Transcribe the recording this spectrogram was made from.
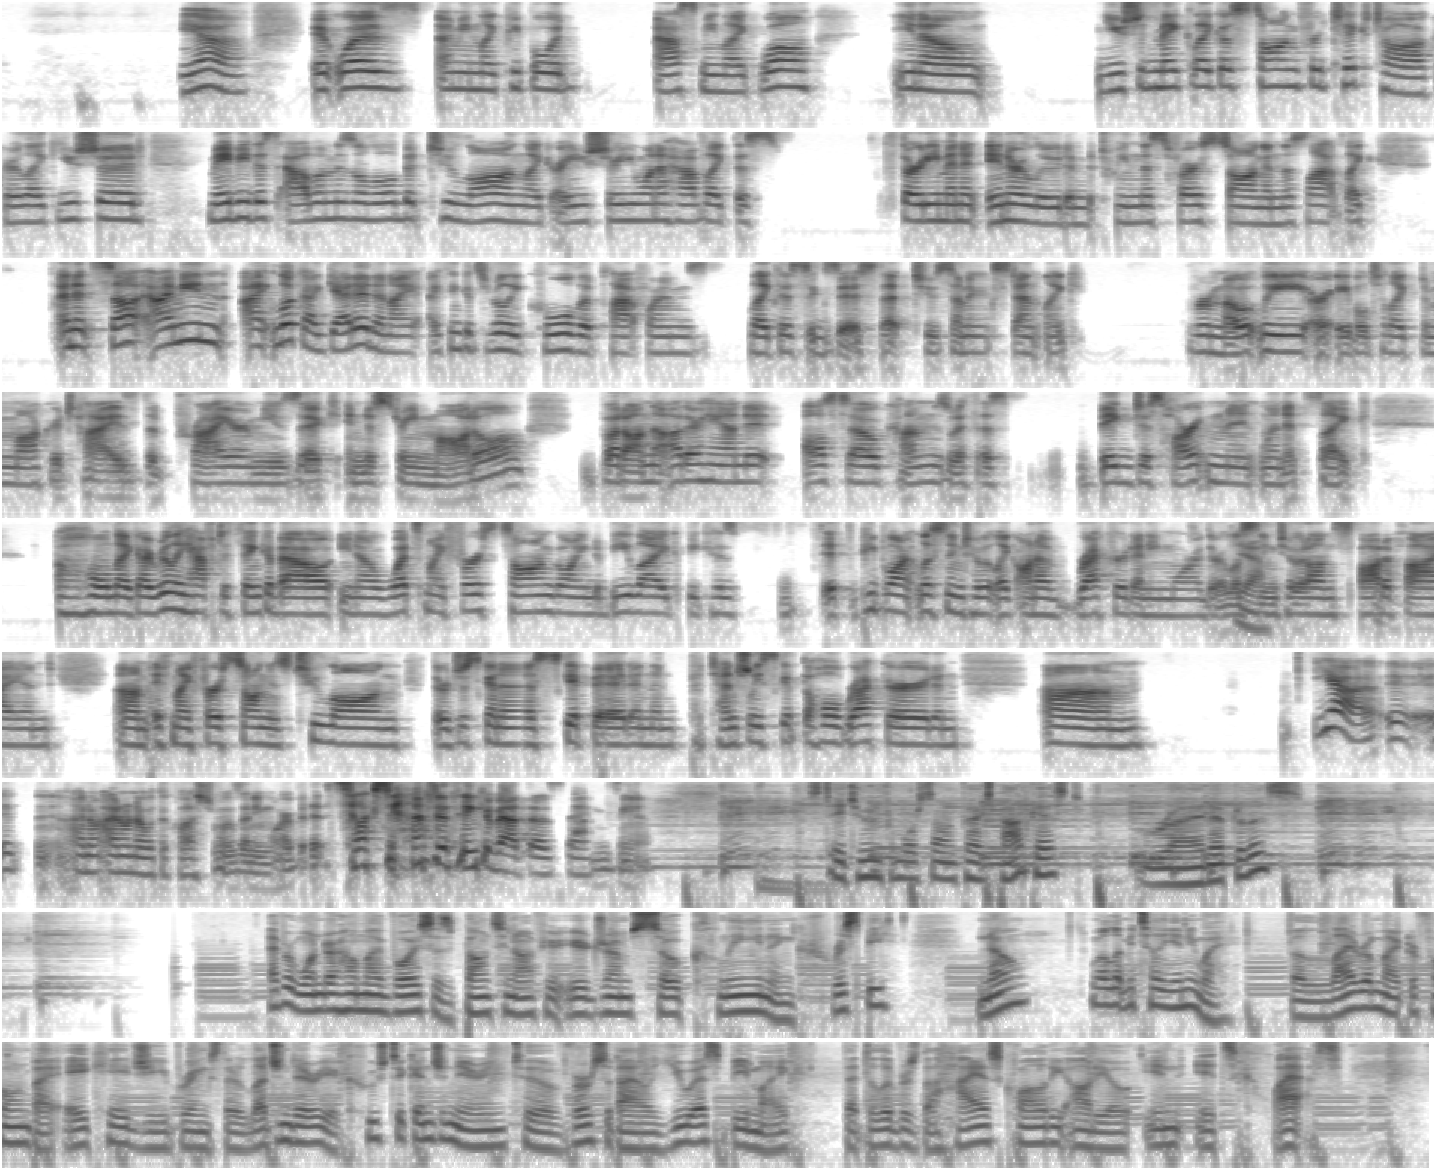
Yeah, it was. I mean, like people would ask me, like, well, you know, you should make like a song for TikTok, or like you should maybe this album is a little bit too long. Like, are you sure you want to have like this 30 minute interlude in between this first song and this last? Like, and it's, I mean, I look, I get it. And I, I think it's really cool that platforms like this exist that to some extent, like, remotely are able to like democratize the prior music industry model but on the other hand it also comes with this big disheartenment when it's like oh like i really have to think about you know what's my first song going to be like? Because if people aren't listening to it like on a record anymore they're listening to it on spotify. And um, if my first song is too long they're just going to skip it and then potentially skip the whole record. And um yeah it, it, i don't i don't know what the question was anymore but it sucks to have to think about those things. Yeah Stay tuned for more Song Facts podcast right after this. Ever wonder how my voice is bouncing off your eardrums so clean and crispy? No? Well, let me tell you anyway. The Lyra microphone by AKG brings their legendary acoustic engineering to a versatile USB mic that delivers the highest quality audio in its class.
